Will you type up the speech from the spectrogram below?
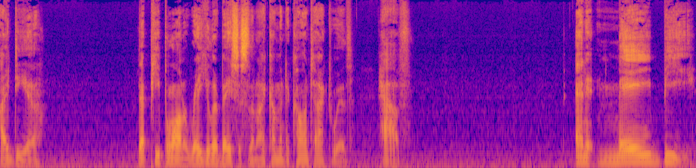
idea that people on a regular basis that I come into contact with have. And it may be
